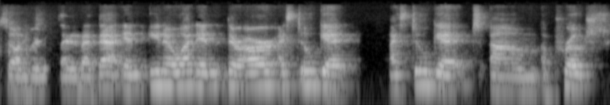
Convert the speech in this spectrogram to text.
So I'm very excited about that. And you know what? And there are, I still get, I still get um, approached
